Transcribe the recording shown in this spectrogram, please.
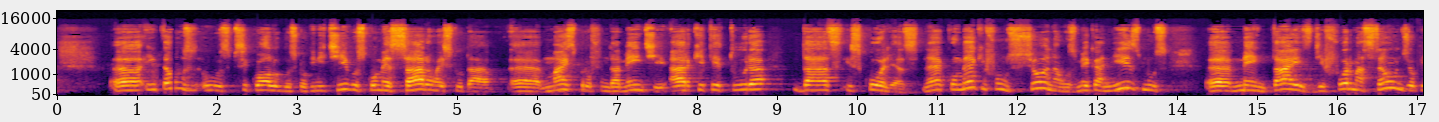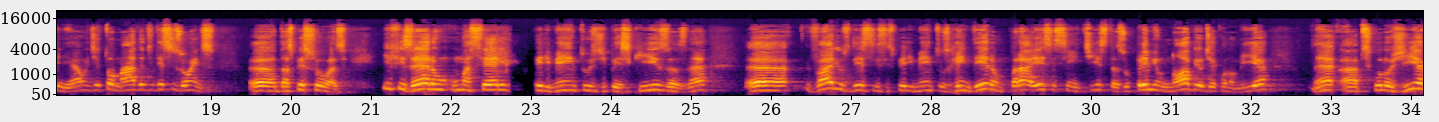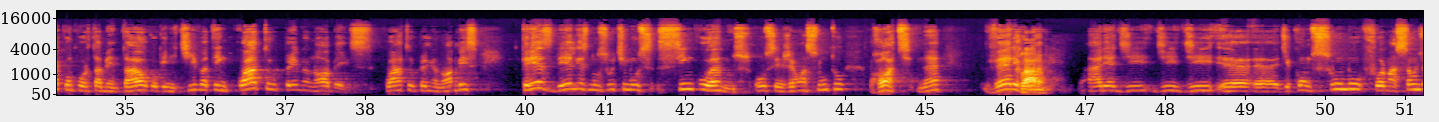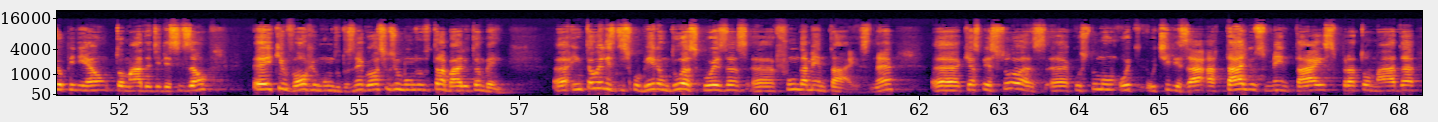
Uh, então, os, os, psicólogos cognitivos começaram a estudar uh, mais profundamente a arquitetura das escolhas. Né? Como é que funcionam os mecanismos mentais de formação de opinião e de tomada de decisões das pessoas? E fizeram uma série de experimentos, de pesquisas, né? Uh, vários desses experimentos renderam para esses cientistas o Prêmio Nobel de Economia. Né? A psicologia comportamental cognitiva tem quatro prêmios Nobel, quatro prêmios Nobel, três deles nos últimos cinco anos, ou seja, é um assunto hot, né? Very claro. hot área de, de, de, eh, eh, de consumo, formação de opinião, tomada de decisão, é, e que envolve o mundo dos negócios e o mundo do trabalho também. Então, eles descobriram duas coisas fundamentais, né? Que as pessoas costumam utilizar atalhos mentais para tomada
